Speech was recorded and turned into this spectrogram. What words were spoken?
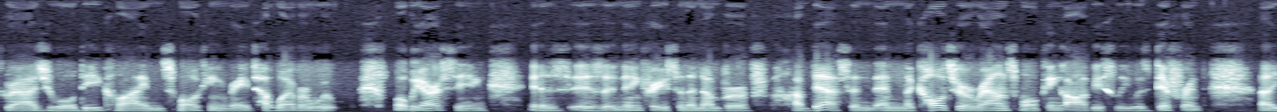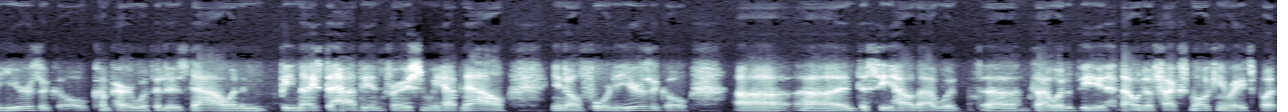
gradual decline in smoking rates. However, we, what we are seeing is is an increase in the number of, of deaths, and and the culture around smoking obviously was different years ago compared with it is now, and be nice to have the information we have now, you know, 40 years ago, uh, uh, to see how that would uh, that would be that would affect smoking rates. But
